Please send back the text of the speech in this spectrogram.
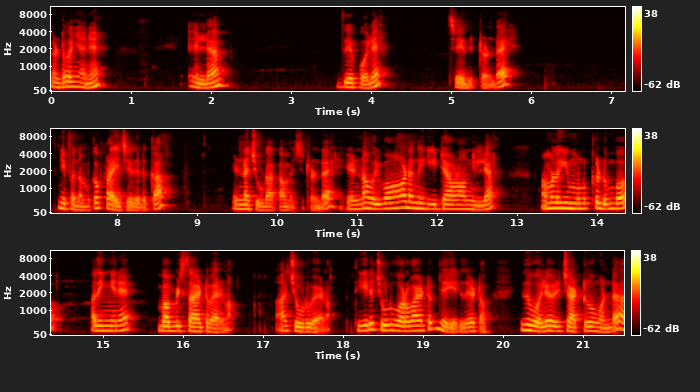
കണ്ടോ ഞാൻ എല്ലാം ഇതേപോലെ ചെയ്തിട്ടുണ്ട്. ഇനിയിപ്പോൾ നമുക്ക് ഫ്രൈ ചെയ്തെടുക്കാം. എണ്ണ ചൂടാക്കാൻ വെച്ചിട്ടുണ്ട്. എണ്ണ ഒരുപാടങ്ങ് ഹീറ്റ് ആവണമെന്നില്ല. നമ്മൾ ഈ മുറുക്കിടുമ്പോൾ അതിങ്ങനെ ബബിൾസായിട്ട് വരണം. ആ ചൂട് വേണം. തീരെ ചൂട് കുറവായിട്ടും ചെയ്യരുത് കേട്ടോ. ഇതുപോലെ ഒരു ചട്ടുവും കൊണ്ട് ആ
